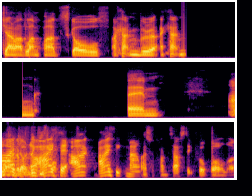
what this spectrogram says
Gerrard Lampard Scholes. I can't remember. I can't remember. Um, I don't know. I think I, I think Mount's a fantastic footballer.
